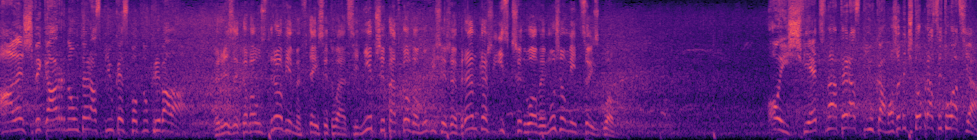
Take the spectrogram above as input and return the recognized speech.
Ależ wygarnął teraz piłkę spod nóg rywala. Ryzykował zdrowiem w tej sytuacji. Nieprzypadkowo mówi się, że bramkarz i skrzydłowy muszą mieć coś z głowy. Oj, świetna teraz piłka. Może być dobra sytuacja.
